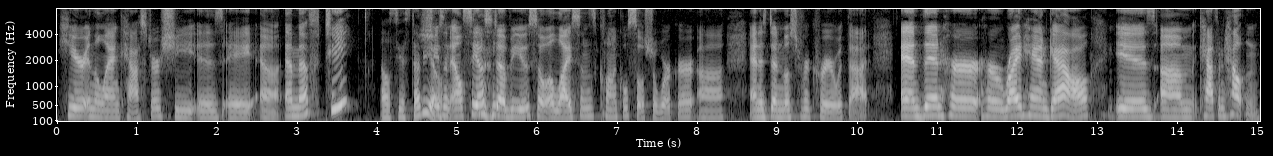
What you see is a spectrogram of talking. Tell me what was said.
here in the Lancaster. She is a uh, MFT. LCSW. She's an LCSW, so a licensed clinical social worker, uh, and has done most of her career with that. And then her, her right hand gal is um, Catherine Houghton,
